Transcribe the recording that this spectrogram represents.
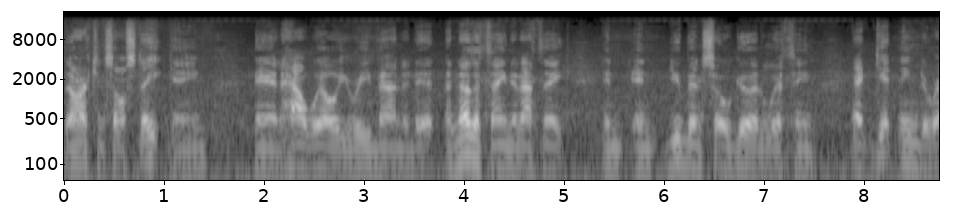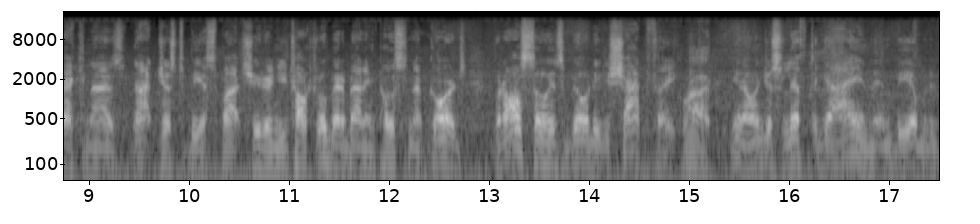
the Arkansas State game and how well he rebounded it. Another thing that I think, and, and you've been so good with him, at getting him to recognize not just to be a spot shooter, and you talked a little bit about him posting up guards, but also his ability to shot fake. Right. You know, and just lift the guy and then be able to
